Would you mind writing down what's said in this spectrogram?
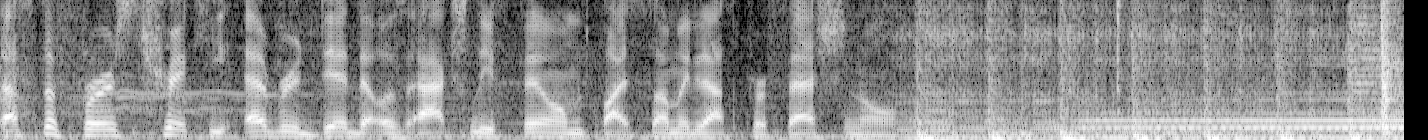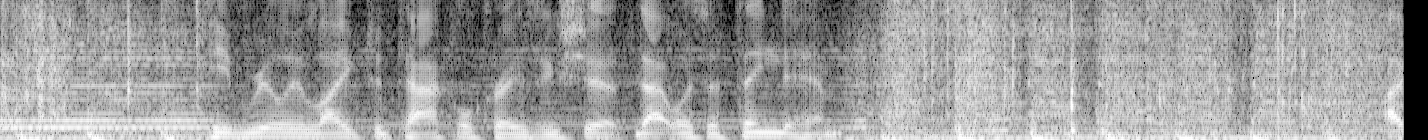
That's the first trick he ever did that was actually filmed by somebody that's professional. He really liked to tackle crazy shit. That was a thing to him. I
